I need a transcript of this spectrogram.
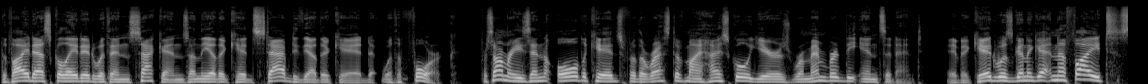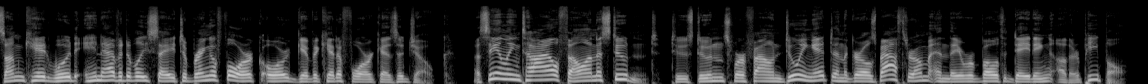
The fight escalated within seconds, and the other kid stabbed the other kid with a fork. For some reason, all the kids for the rest of my high school years remembered the incident. If a kid was going to get in a fight, some kid would inevitably say to bring a fork or give a kid a fork as a joke. A ceiling tile fell on a student. Two students were found doing it in the girls' bathroom, and they were both dating other people.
